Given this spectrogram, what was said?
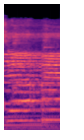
Damn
